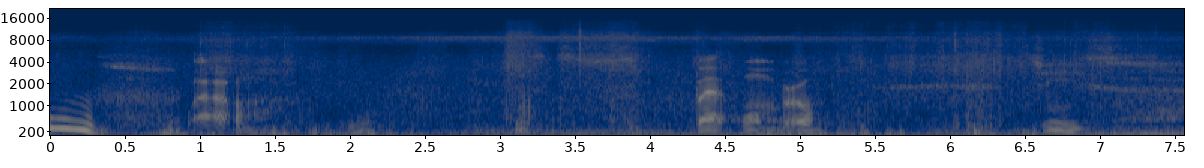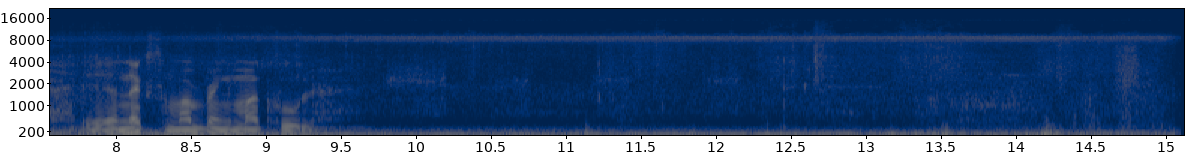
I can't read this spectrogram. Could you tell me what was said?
Wow. Fat one, bro. Jeez. Yeah, next time I'm bringing my cooler.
